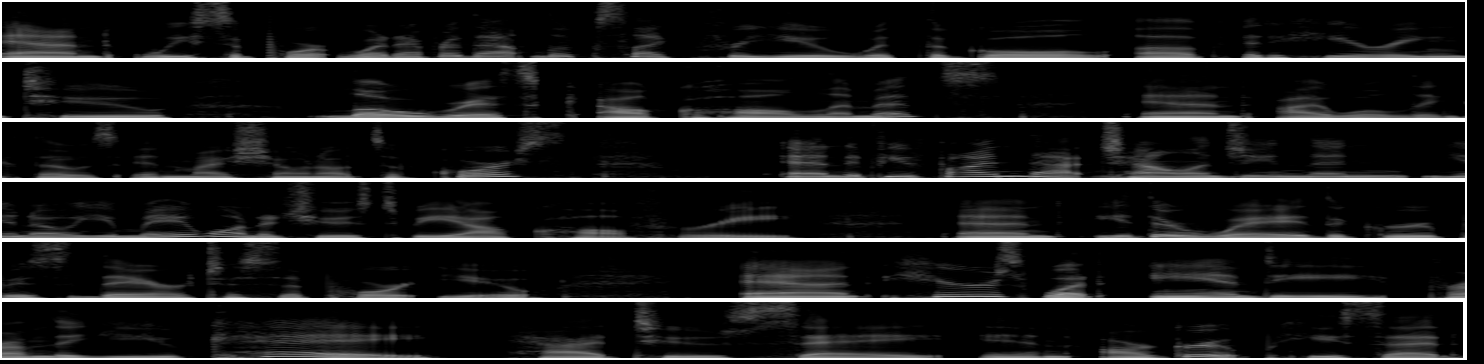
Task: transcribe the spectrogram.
and we support whatever that looks like for you with the goal of adhering to low risk alcohol limits. And I will link those in my show notes, of course. And if you find that challenging, then you know you may want to choose to be alcohol free. And either way, the group is there to support you. And here's what Andy from the UK had to say in our group. He said,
